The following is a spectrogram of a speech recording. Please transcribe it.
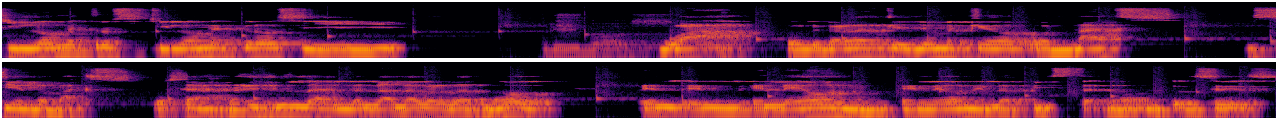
kilómetros y kilómetros y... ¡Wow! Pues la verdad que yo me quedo con Max siendo Max. O sea, es la, la, la verdad, ¿no? el, león, el león en la pista, ¿no? Entonces...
